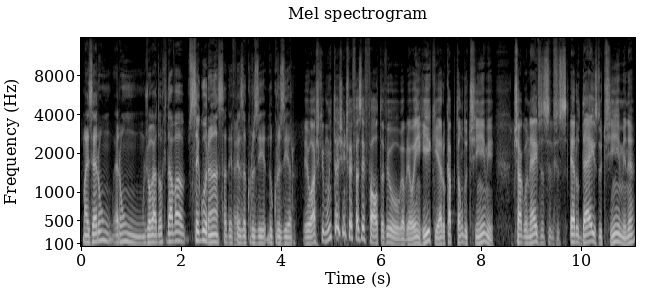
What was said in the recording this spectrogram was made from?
mas era um, era um jogador que dava segurança à defesa é. do Cruzeiro. Eu acho que muita gente vai fazer falta, viu, Gabriel? O Henrique era o capitão do time, Thiago Neves era o 10 do time, né?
